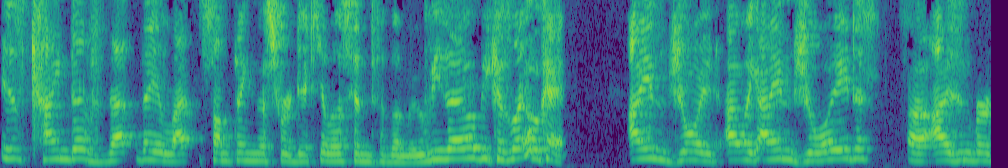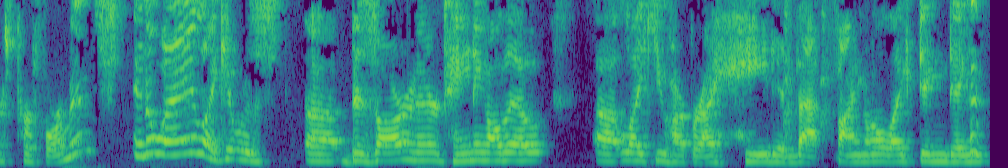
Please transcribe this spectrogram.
is kind of that they let something this ridiculous into the movie, though, because like, okay, I enjoyed, I like, I enjoyed uh, Eisenberg's performance in a way. Like it was uh, bizarre and entertaining. Although, uh, like you, Harper, I hated that final like ding ding.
